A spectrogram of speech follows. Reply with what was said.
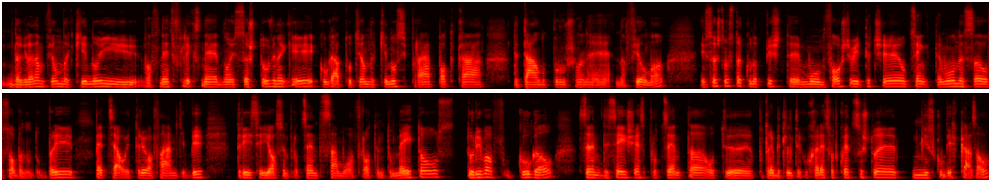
да гледам филм на кино и в Netflix не е едно и също. Винаги, когато отивам на кино, си правя по-така детайлно порушване на филма. И всъщност, ако напишете Moonfall, ще видите, че оценките му не са особено добри. 5,3 в IMDb, 38% само в Rotten Tomatoes, дори в Google 76% от е, потребителите го харесват, което също е ниско бих казал.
